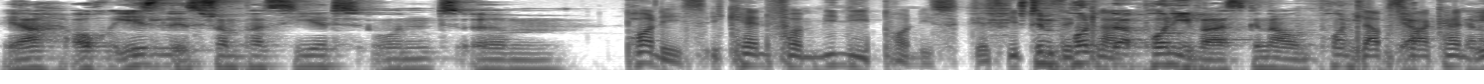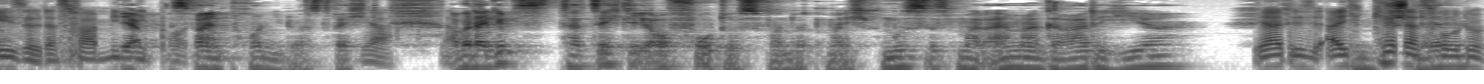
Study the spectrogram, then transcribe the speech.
ja auch Esel ist schon passiert und ähm, Ponys. Ich kenne von Mini-Ponys. Es gibt stimmt Pony, kleinen- oder Pony war es genau. Ein Pony. Ich glaube, es Ja, war kein genau. Esel, das war Ja, Mini-Pony. es war ein Pony, du hast recht. Ja, ja. Aber da gibt's tatsächlich auch Fotos von. Warte mal, ich muss es mal einmal gerade hier. Ja, das, ich kenne das. Foto.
